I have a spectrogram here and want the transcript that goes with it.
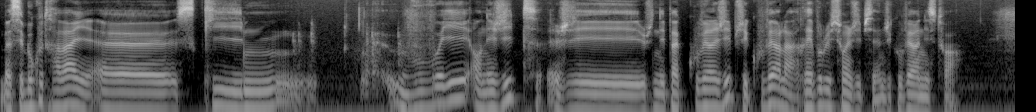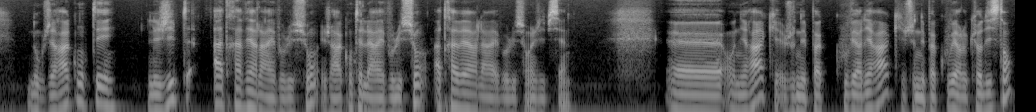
Bah, C'est beaucoup de travail. ce qui... Vous voyez, en Égypte, je n'ai pas couvert l'Égypte, j'ai couvert la révolution égyptienne, j'ai couvert une histoire. Donc j'ai raconté l'Égypte à travers la révolution et j'ai raconté la révolution à travers la révolution égyptienne. Euh, en Irak, je n'ai pas couvert l'Irak, je n'ai pas couvert le Kurdistan.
